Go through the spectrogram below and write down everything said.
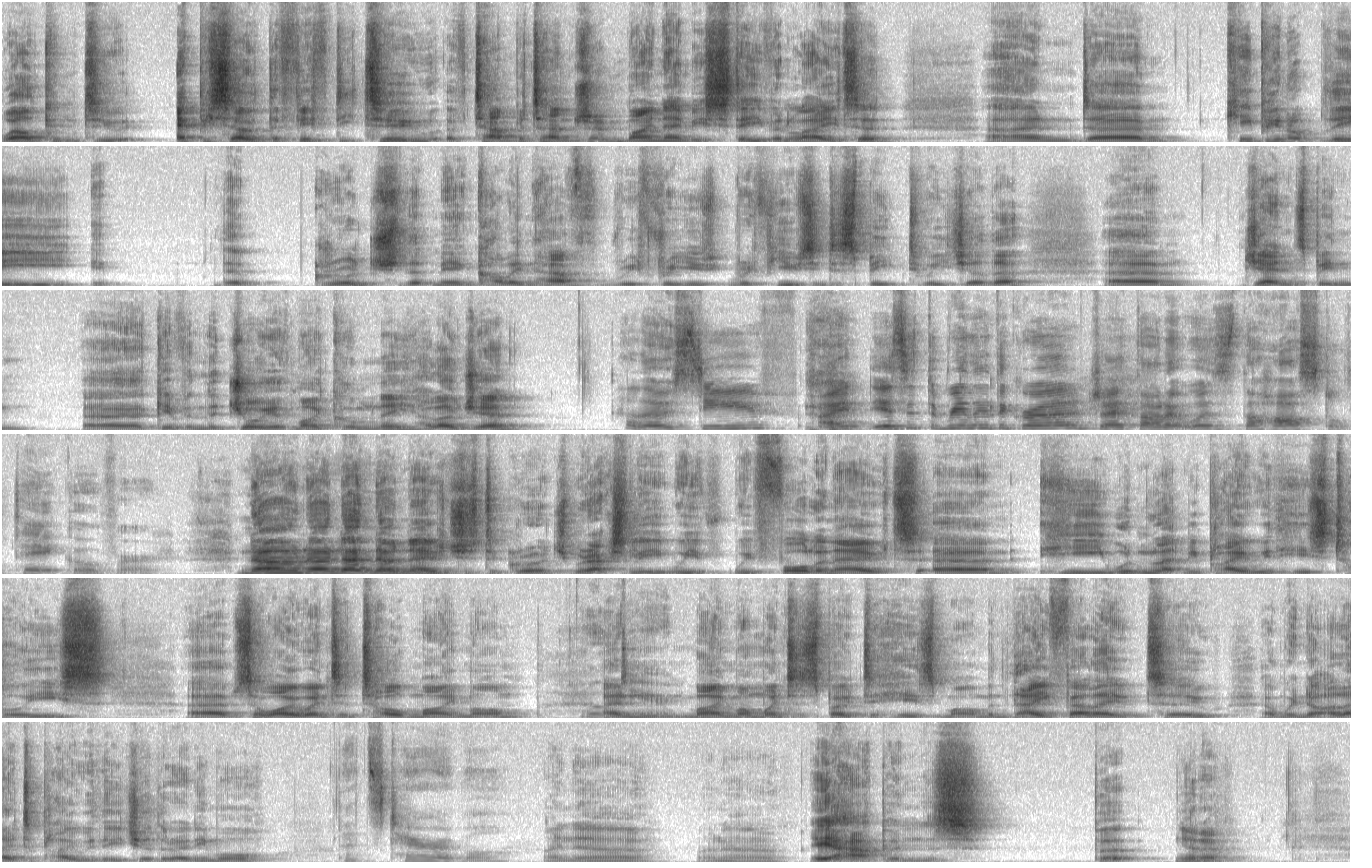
welcome to episode the 52 of Tamper Tantrum. My name is Stephen Leighton, and um, keeping up the the grudge that me and Colin have, refu- refusing to speak to each other. Um, Jen's been uh, given the joy of my company. Hello, Jen. Hello, Steve. I, is it the, really the grudge? I thought it was the hostile takeover. No, no, no, no, no. It's just a grudge. We're actually we've we've fallen out. Um, he wouldn't let me play with his toys, um, so I went and told my mom, Oh, and dear. my mom went and spoke to his mom, and they fell out too, and we're not allowed to play with each other anymore. That's terrible. I know, I know. It happens, but you know,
